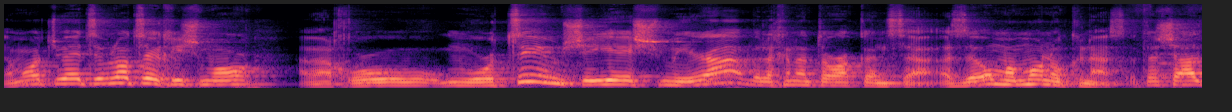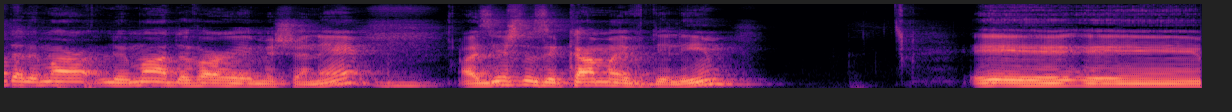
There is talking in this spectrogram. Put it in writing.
למרות שבעצם לא צריך לשמור, אבל אנחנו רוצים שיהיה שמירה ולכן התורה כנסה. אז זה או ממון או קנס. אתה שאלת למה, למה הדבר משנה, אז יש לזה כמה הבדלים. אה, אה,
